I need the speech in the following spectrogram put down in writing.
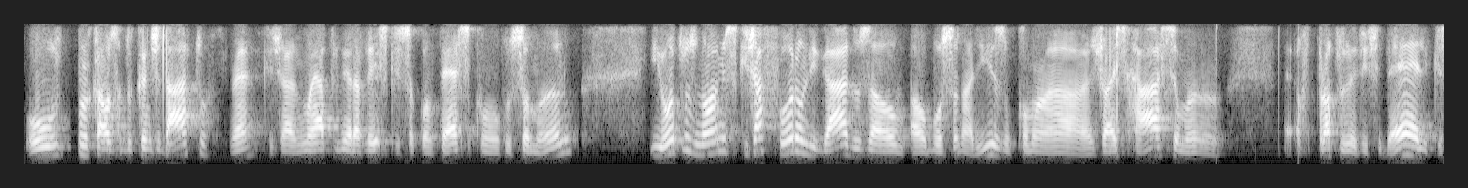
ou por causa do candidato, né, que já não é a primeira vez que isso acontece com o Russomano, e outros nomes que já foram ligados ao, ao bolsonarismo, como a Joyce Hasselman, é, o próprio Levi Fidelix,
